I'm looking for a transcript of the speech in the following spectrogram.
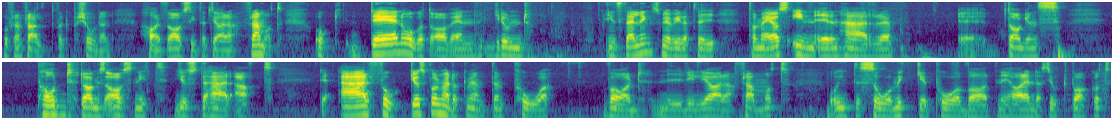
och framförallt vad personen har för avsikt att göra framåt. Och det är något av en grundinställning som jag vill att vi tar med oss in i den här eh, dagens podd, dagens avsnitt. Just det här att det är fokus på de här dokumenten på vad ni vill göra framåt och inte så mycket på vad ni har endast gjort bakåt.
